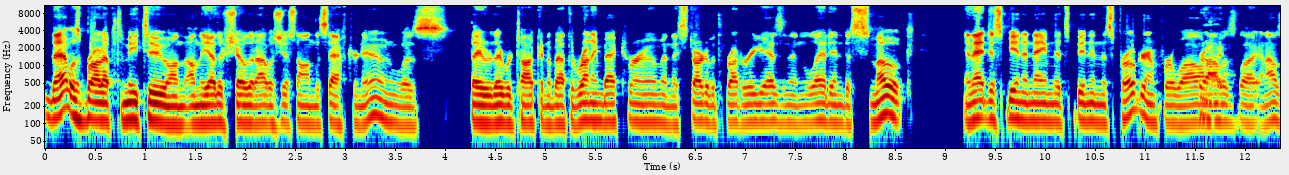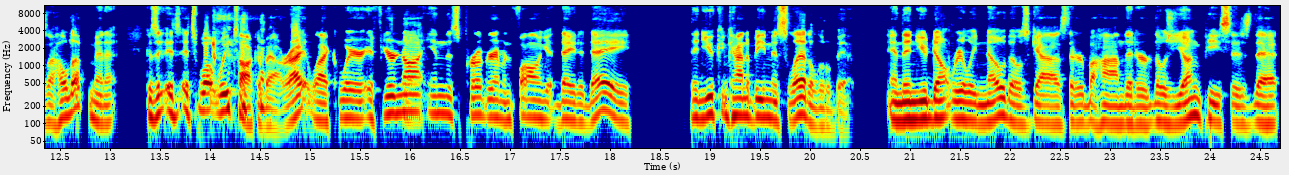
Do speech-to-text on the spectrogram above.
that was brought up to me too on on the other show that I was just on this afternoon. Was they were they were talking about the running back room and they started with Rodriguez and then led into Smoke, and that just being a name that's been in this program for a while. Right. And I was like, and I was like, hold up a minute, because it, it's it's what we talk about, right? Like where if you're not in this program and following it day to day, then you can kind of be misled a little bit. And then you don't really know those guys that are behind that are those young pieces that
